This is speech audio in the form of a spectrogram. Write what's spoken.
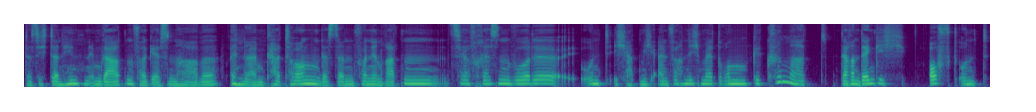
das ich dann hinten im Garten vergessen habe, in einem Karton, das dann von den Ratten zerfressen wurde. Und ich habe mich einfach nicht mehr drum gekümmert. Daran denke ich oft und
